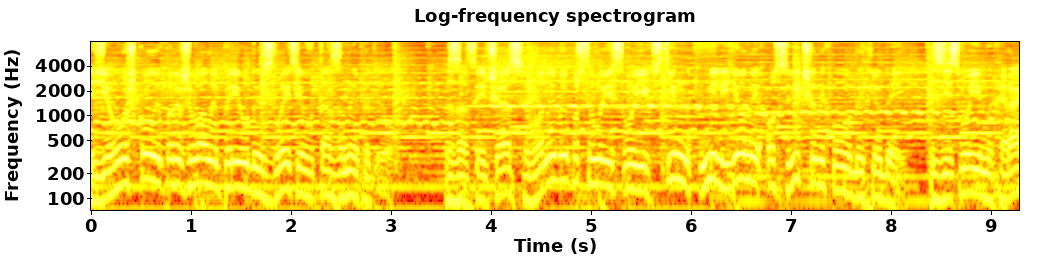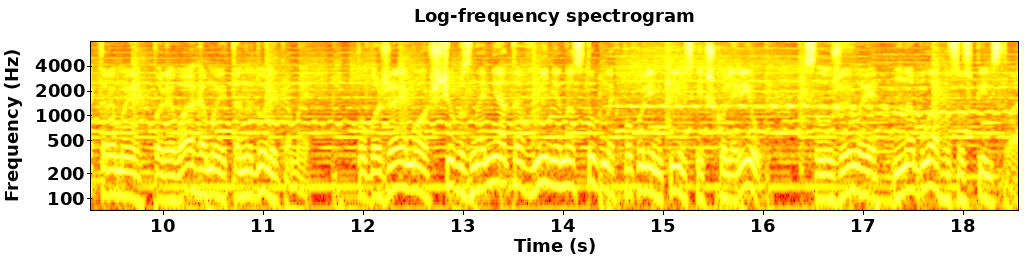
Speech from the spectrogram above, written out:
його школи переживали періоди злетів та занепадів. За цей час вони випустили із своїх стін мільйони освічених молодих людей зі своїми характерами, перевагами та недоліками. Побажаємо, щоб знання та вміння наступних поколінь київських школярів служили на благо суспільства.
